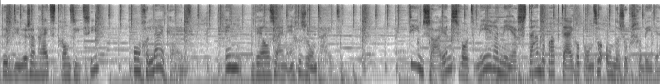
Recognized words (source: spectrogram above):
De duurzaamheidstransitie, ongelijkheid en welzijn en gezondheid. Team Science wordt meer en meer staande praktijk op onze onderzoeksgebieden.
